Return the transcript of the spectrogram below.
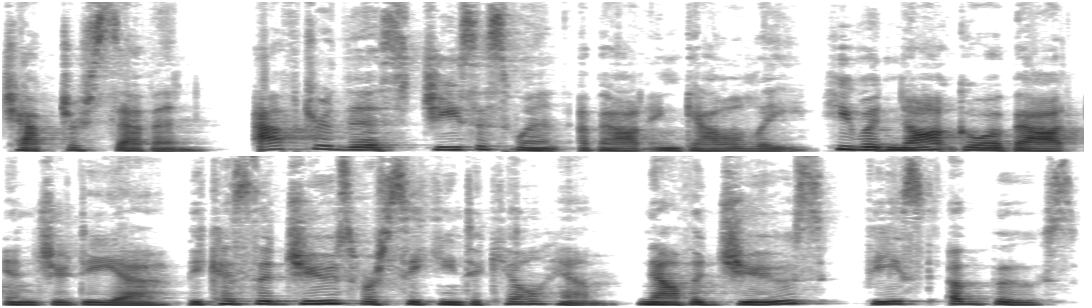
chapter 7. After this, Jesus went about in Galilee. He would not go about in Judea because the Jews were seeking to kill him. Now the Jews' feast of booths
